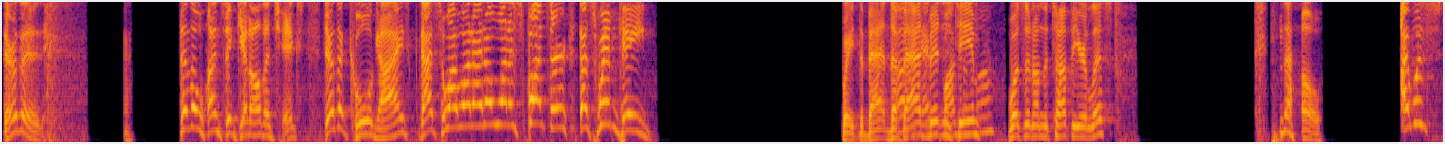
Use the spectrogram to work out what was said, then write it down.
they're the. They're the ones that get all the chicks. They're the cool guys. That's who I want. I don't want to sponsor the swim team. Wait, the bad the badminton team wasn't on the top of your list? no. I was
